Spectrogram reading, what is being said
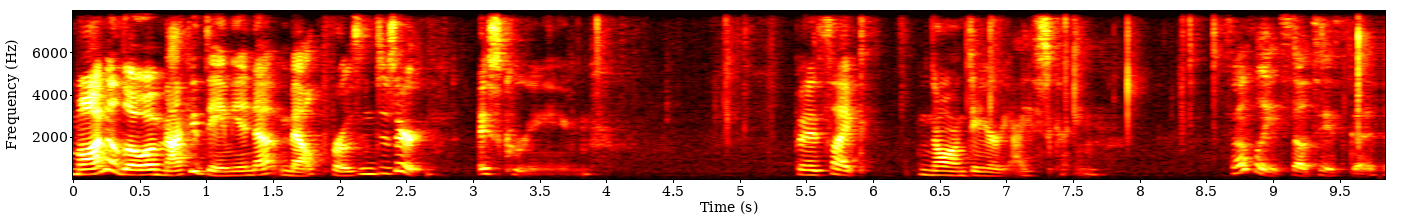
Mauna Loa macadamia nut milk frozen dessert. Ice cream. But it's like non-dairy ice cream. So hopefully it still tastes good.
